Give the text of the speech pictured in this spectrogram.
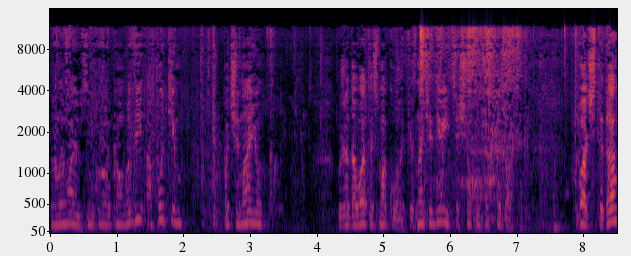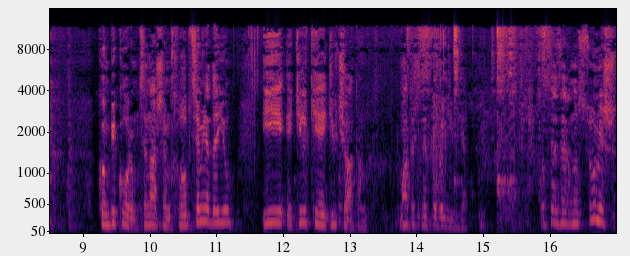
наливаю всім кроликам води, а потім починаю вже давати смаколики. Значить, дивіться, що хочу сказати. Бачите, да? Комбікорм це нашим хлопцям я даю і тільки дівчатам. Маточне поголів'я. Оце зерносуміш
